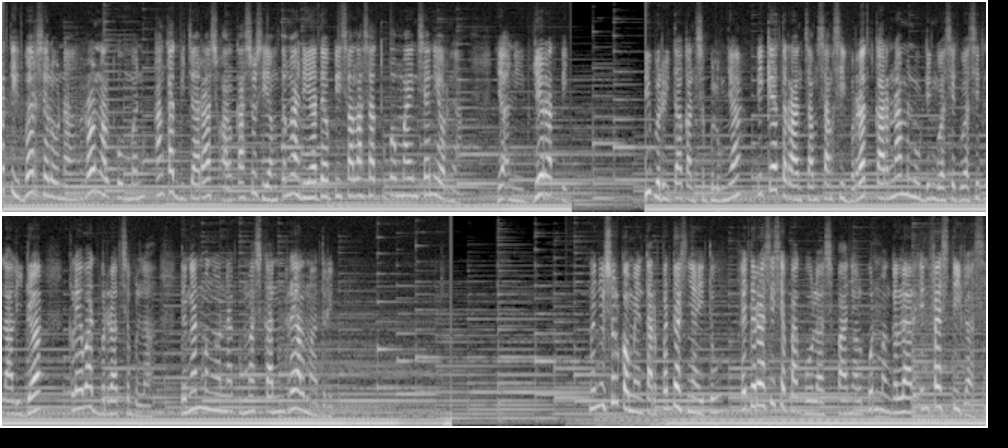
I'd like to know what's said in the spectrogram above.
Pelatih Barcelona, Ronald Koeman, angkat bicara soal kasus yang tengah dihadapi salah satu pemain seniornya, yakni Gerard Pique. Diberitakan sebelumnya, Pique terancam sanksi berat karena menuding wasit-wasit La Liga kelewat berat sebelah dengan mengenakemaskan Real Madrid. Menyusul komentar pedasnya itu, Federasi Sepak Bola Spanyol pun menggelar investigasi.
